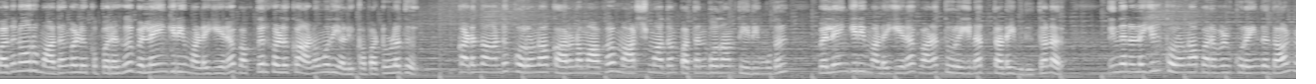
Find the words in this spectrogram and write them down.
பதினோரு மாதங்களுக்கு பிறகு வெள்ளையங்கிரி மலையேற பக்தர்களுக்கு அனுமதி அளிக்கப்பட்டுள்ளது. கடந்த ஆண்டு கொரோனா காரணமாக மார்ச் மாதம் பத்தொன்பதாம் தேதி முதல் வெள்ளையங்கிரி மலையேற வனத்துறையினர் தடை விதித்தனர். இந்த நிலையில் கொரோனா பரவல் குறைந்ததால்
